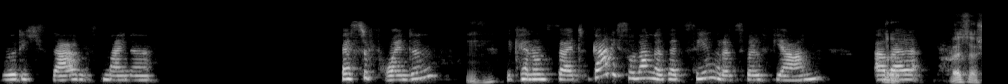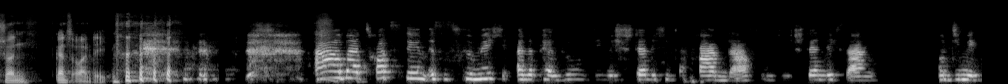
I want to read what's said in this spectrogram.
würde ich sagen, ist meine beste Freundin. Mhm. Wir kennen uns seit gar nicht so lange, seit zehn oder zwölf Jahren. Aber. Ja, das ist ja schon ganz ordentlich. Aber trotzdem ist es für mich eine Person, die mich ständig hinterfragen darf und die ständig sagen und die mir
